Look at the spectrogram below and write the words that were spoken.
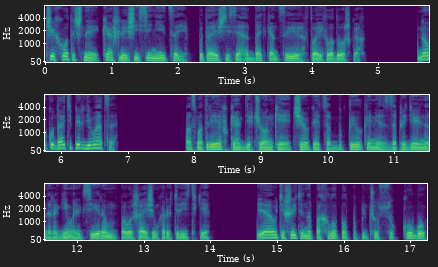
чехоточной, кашляющей синицей, пытающейся отдать концы в твоих ладошках. Но куда теперь деваться? Посмотрев, как девчонки чокаются бутылками с запредельно дорогим эликсиром, повышающим характеристики, я утешительно похлопал по плечу суккубу,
